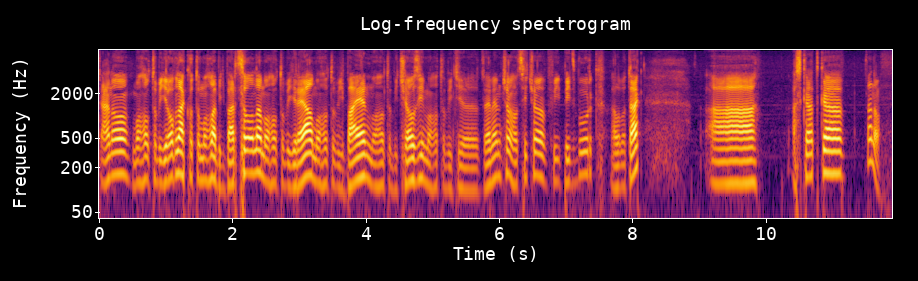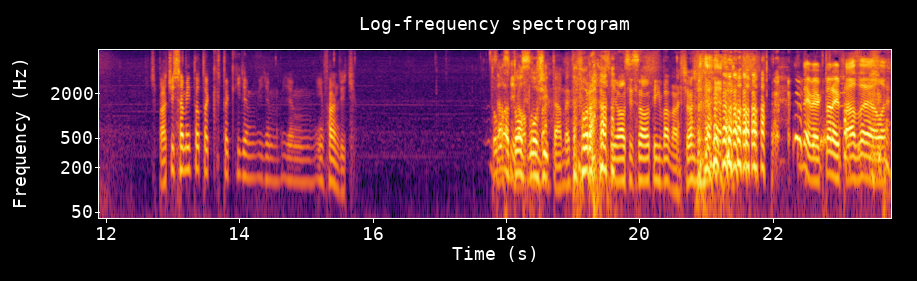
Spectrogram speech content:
áno, mohol to byť rovnako, to mohla byť Barcelona, mohol to byť Real, mohol to byť Bayern, mohol to byť Chelsea, mohol to byť uh, neviem čo, hocičo, Pittsburgh, alebo tak. A, a skrátka, áno, páči sa mi to, tak, tak idem, idem, idem im fandiť. To bola dosť zložitá metafora. Sníval si sa o tých babách, čo? Neviem, v ktorej fáze, ale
